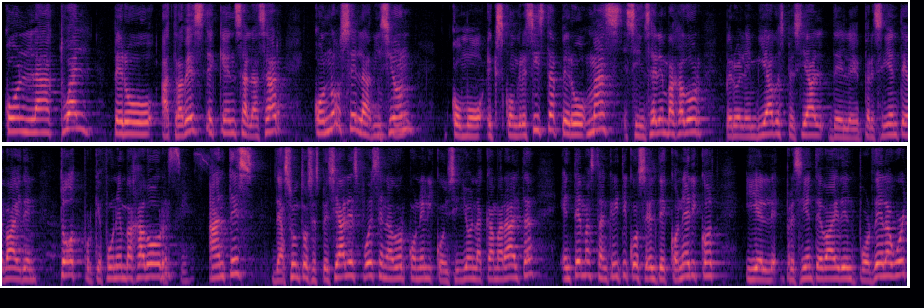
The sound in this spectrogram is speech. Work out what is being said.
Con la actual, pero a través de Ken Salazar, conoce la visión como excongresista, pero más sin ser embajador, pero el enviado especial del eh, presidente Biden, Todd, porque fue un embajador antes de Asuntos Especiales, fue senador con él y coincidió en la Cámara Alta en temas tan críticos, el de Connecticut y el presidente Biden por Delaware,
